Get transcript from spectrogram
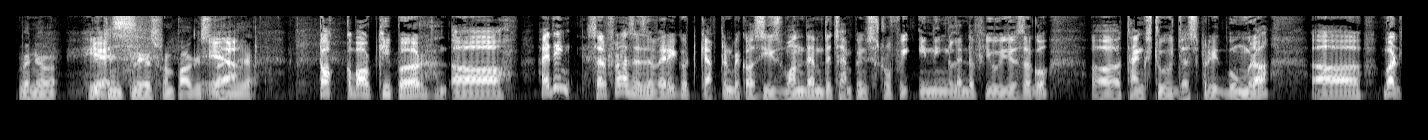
when you're picking Yes. players from pakistan Yeah. talk about keeper. Uh, I think Sarfraz is a very good captain because he's won them the Champions Trophy in England a few years ago, uh, thanks to Jasprit Bumrah. Uh, but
